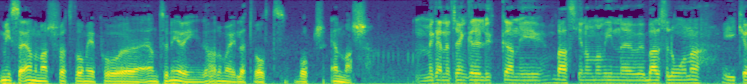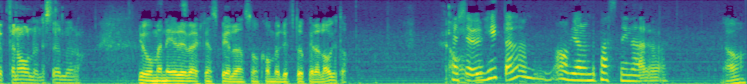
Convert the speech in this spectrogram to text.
Missa en match för att vara med på eh, en turnering, då hade man ju lätt valt bort en match. Men kan du tänka dig lyckan i Basken om de vinner över Barcelona i cupfinalen istället då? Jo, men är det verkligen spelaren som kommer lyfta upp hela laget då? Kanske det- hitta någon avgörande passning där. Och... Ja,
